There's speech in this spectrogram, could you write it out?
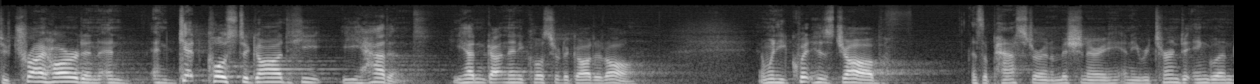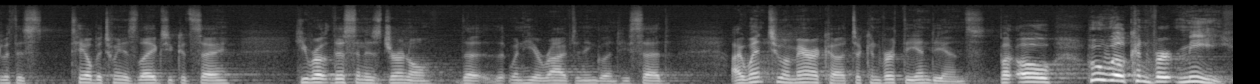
to try hard and, and, and get close to God, he, he hadn't. He hadn't gotten any closer to God at all. And when he quit his job as a pastor and a missionary and he returned to England with his tail between his legs, you could say, he wrote this in his journal that, when he arrived in England. He said, I went to America to convert the Indians, but oh, who will convert me?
